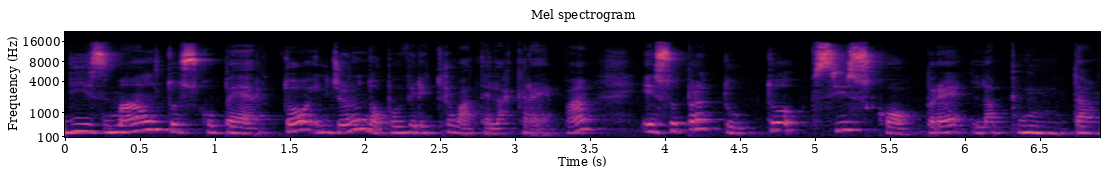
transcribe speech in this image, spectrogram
di smalto scoperto, il giorno dopo vi ritrovate la crepa e soprattutto si scopre la punta,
